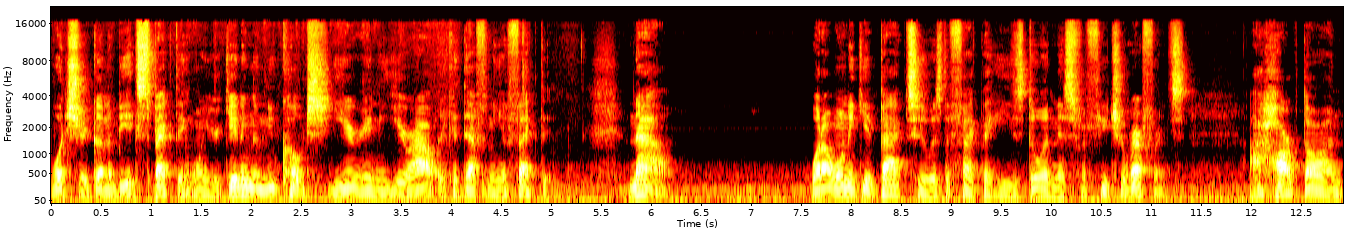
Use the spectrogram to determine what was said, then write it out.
what you're going to be expecting. When you're getting a new coach year in and year out, it could definitely affect it. Now, what I want to get back to is the fact that he's doing this for future reference. I harped on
